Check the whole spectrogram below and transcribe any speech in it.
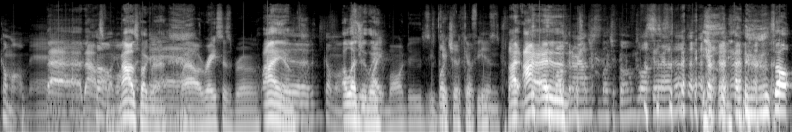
Come on, man. Ah, that was Come fucking. I was on, fucking around. Wow, racist, bro. I am Dude, come on. Allegedly. white ball dudes. You bunch of confused. fucking I, I, walking around, just a bunch of thumbs walking around. huh? so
